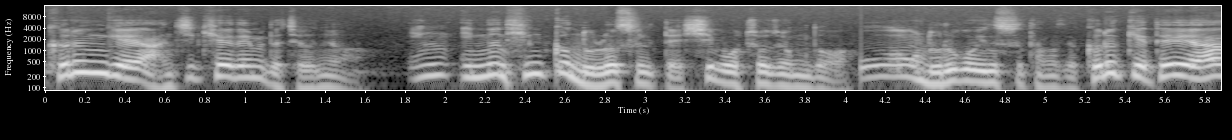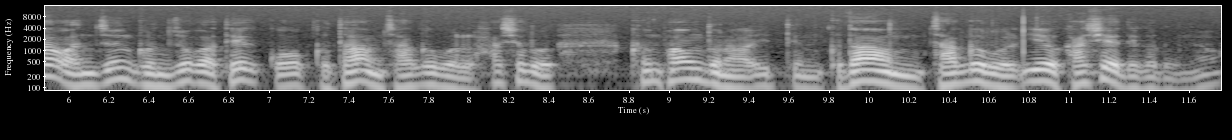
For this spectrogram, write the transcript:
그런 게 안 찍혀야 됩니다, 전혀. 인- 있는 힘껏 눌렀을 때 15초 정도 꾹 누르고 인스턴 하세요. 그렇게 돼야 완전 건조가 됐고 그 다음 작업을 하셔도 compound나 있든 그 다음 작업을 이어가셔야 되거든요.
